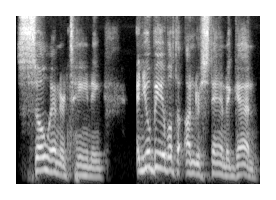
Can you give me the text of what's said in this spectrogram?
so entertaining and you'll be able to understand again,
